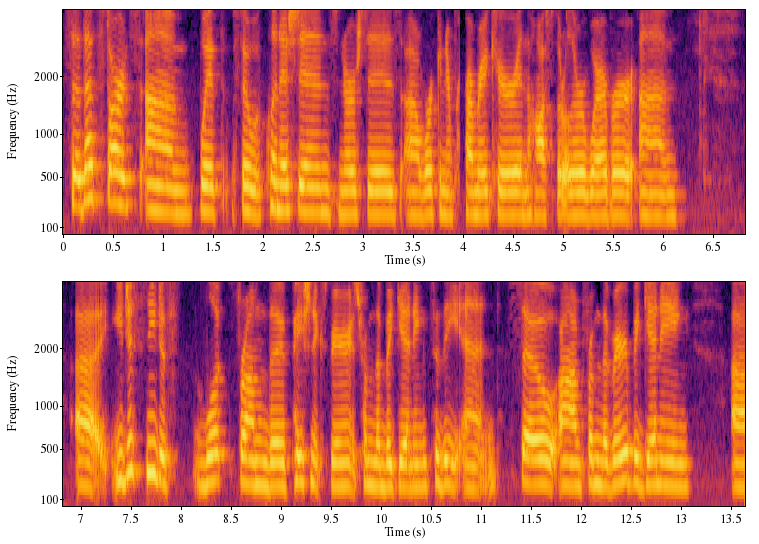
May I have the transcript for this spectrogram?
So that starts um, with so with clinicians, nurses uh, working in primary care in the hospital or wherever. Um, uh, you just need to look from the patient experience from the beginning to the end. So um, from the very beginning, um,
